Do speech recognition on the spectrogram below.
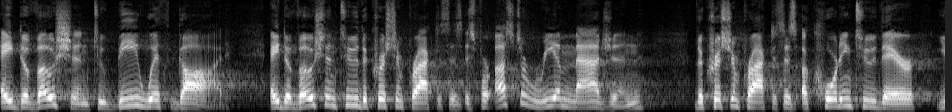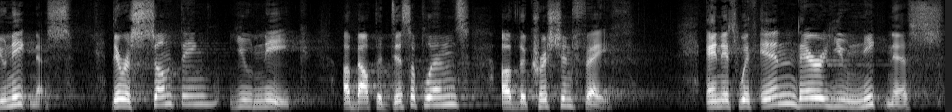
a devotion to be with God, a devotion to the Christian practices, is for us to reimagine the Christian practices according to their uniqueness. There is something unique about the disciplines of the Christian faith, and it's within their uniqueness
